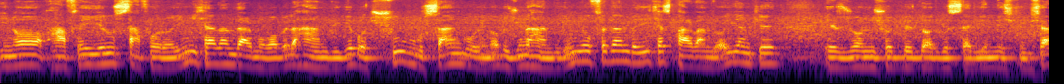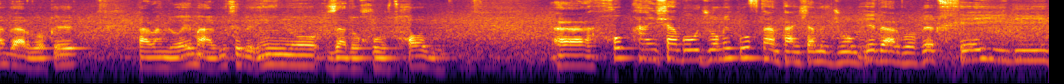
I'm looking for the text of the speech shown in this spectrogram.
اینا هفته یه روز سفارایی می‌کردن در مقابل همدیگه با چوب و سنگ و اینا به جون همدیگه میافتادن و یکی از پروندهایی هم که ارجاع می‌شد به دادگستری مشکین شهر. در واقع پرونده های مربوط به این نوع زد و خورد ها بود. خب پنجشنبه و جمعه گفتم. پنجشنبه جمعه در واقع خیلی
